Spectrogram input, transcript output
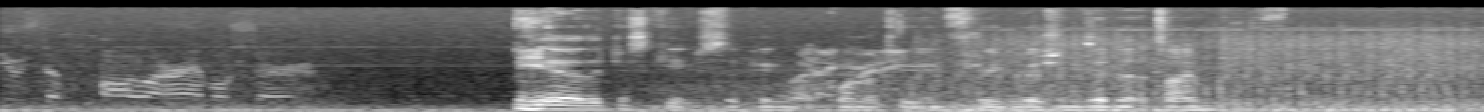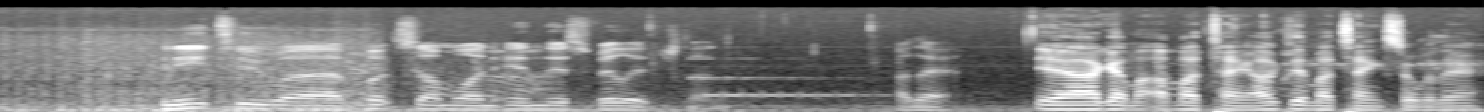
used up all our ammo, sir. Yeah, they just keep slipping like one or two three divisions in at a time. We need to uh, put someone in this village then. Are there? Yeah, I got my my tank. I'll get my tanks over there.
